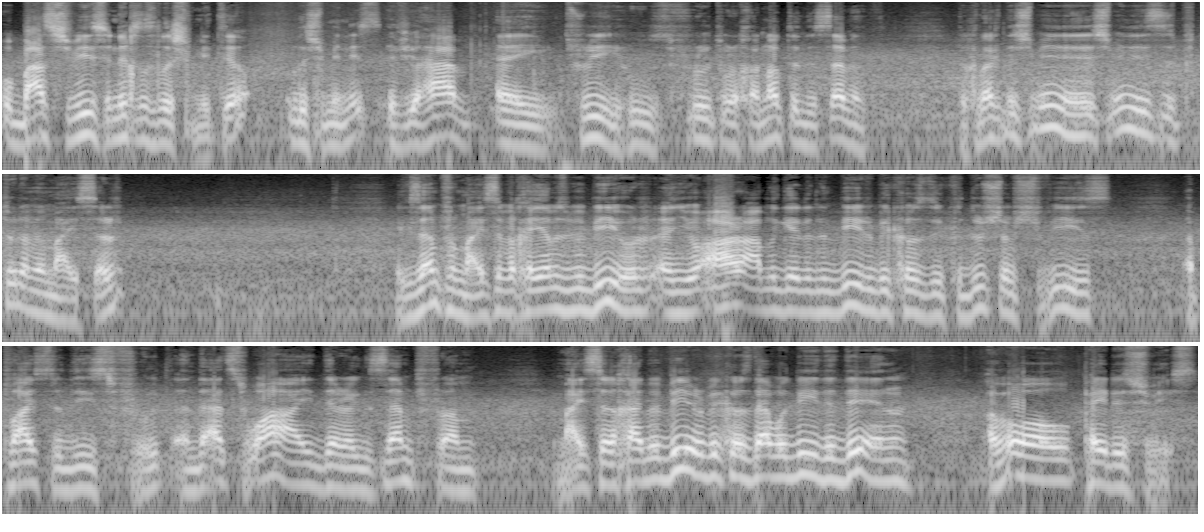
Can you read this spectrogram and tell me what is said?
ubas shvis. If you have a tree whose fruit were chanot in the seventh, to collect the shminis, shminis is p'tura meiser, exempt from meiser v'chayevs bebiur, and you are obligated in biur because the kedusha of shvis applies to these fruit, and that's why they're exempt from Meiser Chai beer because that would be the din of all Peiris Shvis.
